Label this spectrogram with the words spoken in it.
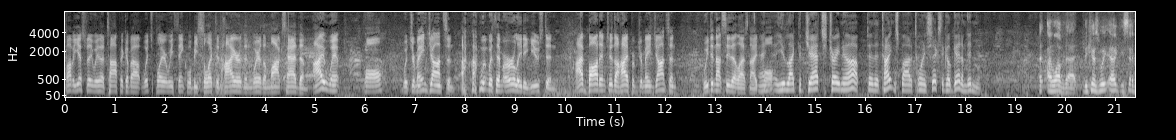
Bobby, yesterday we had a topic about which player we think will be selected higher than where the mocks had them. I went, Paul, with Jermaine Johnson. I went with him early to Houston. I bought into the hype of Jermaine Johnson. We did not see that last night, and Paul. You like the Jets trading up to the Titan spot at 26 to go get him, didn't you? I love that because we, like you said,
